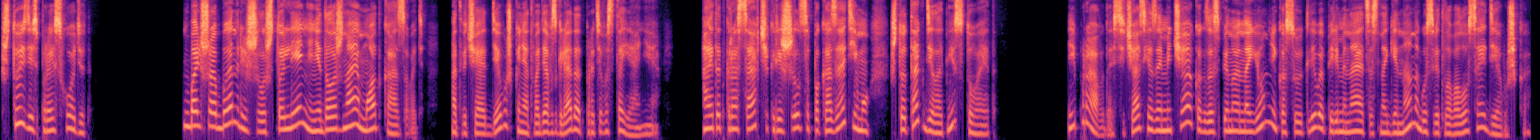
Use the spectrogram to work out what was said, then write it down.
«Что здесь происходит?» «Большой Бен решил, что Ленни не должна ему отказывать», отвечает девушка, не отводя взгляда от противостояния. А этот красавчик решился показать ему, что так делать не стоит. И правда, сейчас я замечаю, как за спиной наемника суетливо переминается с ноги на ногу светловолосая девушка.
